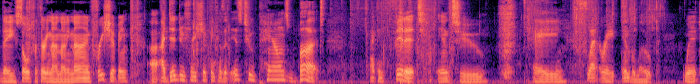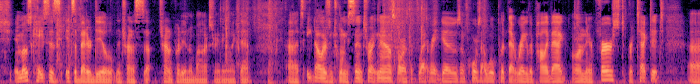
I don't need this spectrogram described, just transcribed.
they sold for $39.99, free shipping. Uh, I did do free shipping because it is two pounds, but I can fit it into a flat rate envelope, which in most cases it's a better deal than trying to trying to put it in a box or anything like that. Uh, it's $8.20 right now as far as the flat rate goes. And of course, I will put that regular poly bag on there first to protect it, uh,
